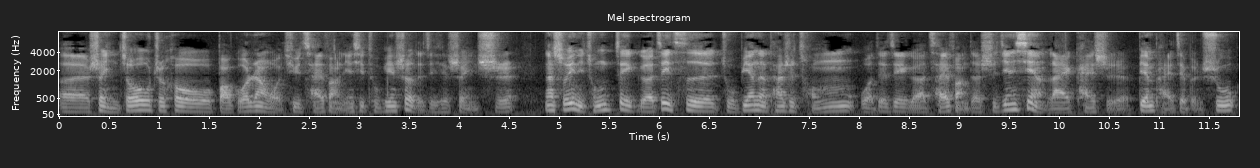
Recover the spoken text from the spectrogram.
呃摄影周之后，宝国让我去采访联系图片社的这些摄影师。那所以你从这个这次主编呢，他是从我的这个采访的时间线来开始编排这本书，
